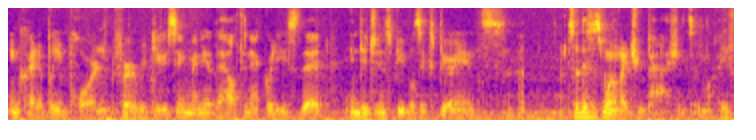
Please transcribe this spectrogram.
incredibly important for reducing many of the health inequities that Indigenous peoples experience. So this is one of my true passions in life.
